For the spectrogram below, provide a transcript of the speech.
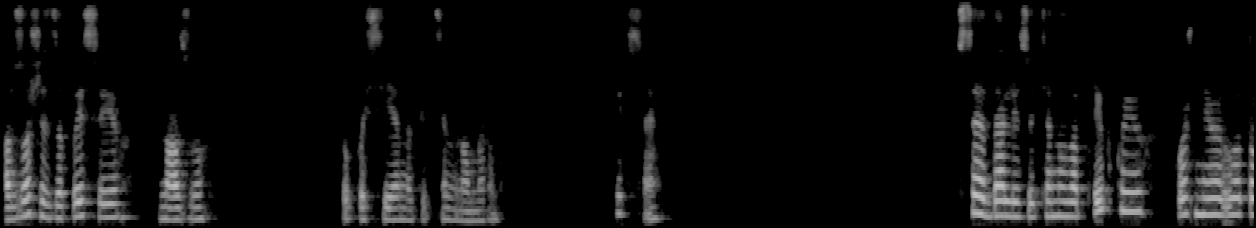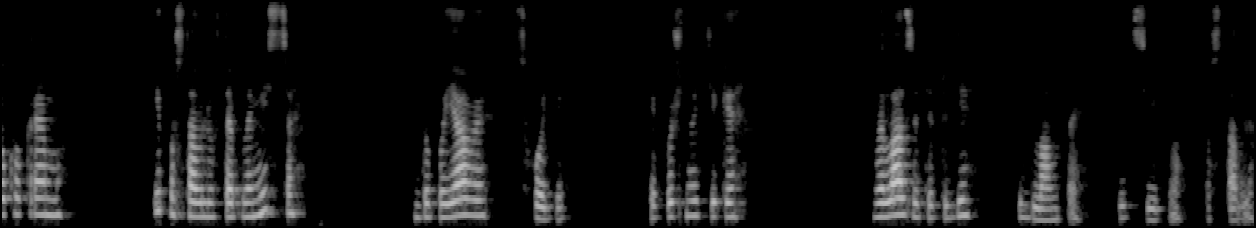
а в зошит записую назву, що посіяно під цим номером. І все. Все далі затягнула плівкою, кожний лоток окремо, і поставлю в тепле місце до появи сходів. Як почнуть тільки вилазити, тоді під лампи, під світло поставлю.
